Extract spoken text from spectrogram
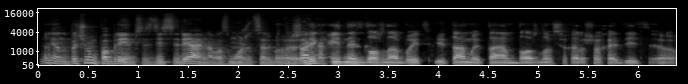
Не, ну почему побреемся? Здесь реально возможность арбитража. Ликвидность как... должна быть и там, и там. Должно все хорошо ходить. Э,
